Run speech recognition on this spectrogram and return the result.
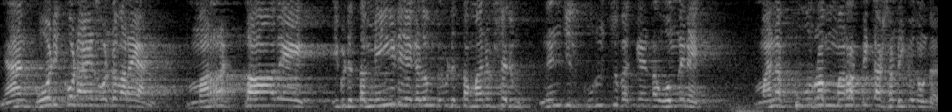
ഞാൻ കോഴിക്കോടായതുകൊണ്ട് പറയാൻ മറക്കാതെ ഇവിടുത്തെ മീഡിയകളും ഇവിടുത്തെ മനുഷ്യരും നെഞ്ചിൽ കുറിച്ചു വെക്കേണ്ട ഒന്നിനെ മനഃപൂർവം മറപ്പിക്കാൻ ശ്രമിക്കുന്നുണ്ട്.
